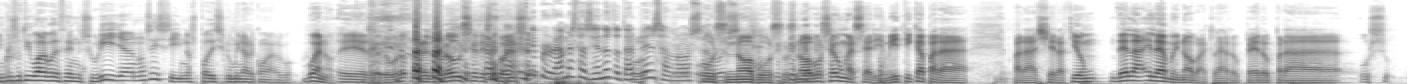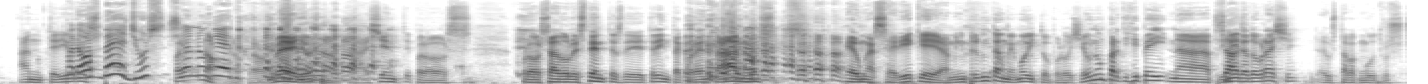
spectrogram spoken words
que incluso tivo algo de censurilla, non sei se nos podes iluminar con algo. Bueno, eh, redobrouse despois... Este programa está sendo total pensarro. Rosa Os hoxe, Novos, eh? Os Novos é unha serie mítica para para a xeración dela, ela é moi nova, claro, pero para os anteriores Para os vellos xa non no, é. No, para os vellos, no, para a xente, para os para os adolescentes de 30, 40 anos é unha serie que a min preguntanme moito por hoxe. Eu non participei na primeira Xa. dobraxe, eu estaba con outros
